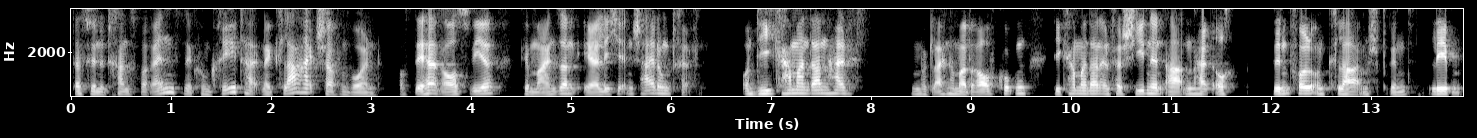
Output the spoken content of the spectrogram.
dass wir eine Transparenz, eine Konkretheit, eine Klarheit schaffen wollen, aus der heraus wir gemeinsam ehrliche Entscheidungen treffen. Und die kann man dann halt, wenn wir gleich nochmal drauf gucken, die kann man dann in verschiedenen Arten halt auch sinnvoll und klar im Sprint leben.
